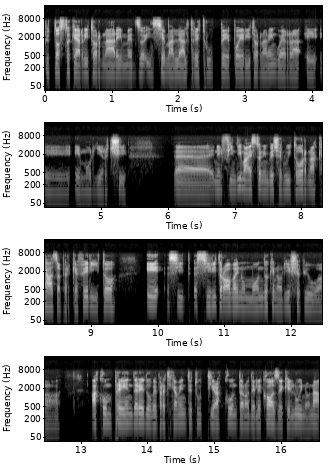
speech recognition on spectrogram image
piuttosto che a ritornare in mezzo insieme alle altre truppe e poi ritornare in guerra e, e, e morirci. Eh, nel film di Milestone invece lui torna a casa perché è ferito e si, si ritrova in un mondo che non riesce più a, a, comprendere, dove praticamente tutti raccontano delle cose che lui non ha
